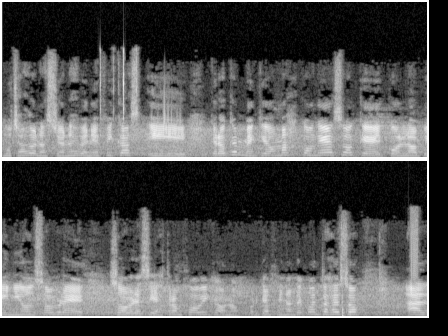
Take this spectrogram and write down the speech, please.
muchas donaciones benéficas y creo que me quedo más con eso que con la opinión sobre, sobre si es transfóbica o no, porque al final de cuentas eso, al,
